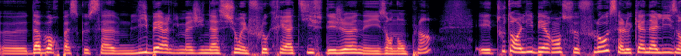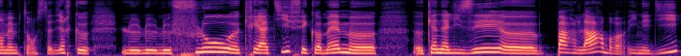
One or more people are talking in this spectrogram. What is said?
Euh, D'abord parce que ça libère l'imagination et le flot créatif des jeunes et ils en ont plein. Et tout en libérant ce flot, ça le canalise en même temps. C'est-à-dire que le, le, le flot euh, créatif est quand même euh, euh, canalisé euh, par l'arbre inédit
